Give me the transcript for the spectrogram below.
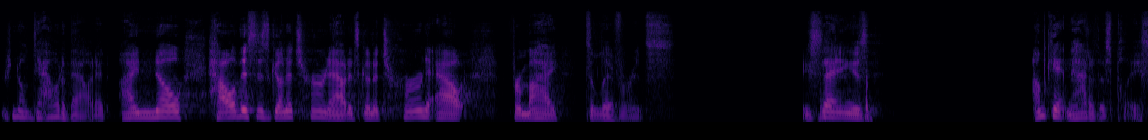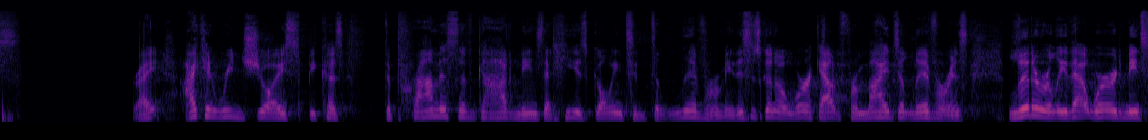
There's no doubt about it. I know how this is going to turn out. It's going to turn out for my deliverance. He's saying is, I'm getting out of this place right? I can rejoice because the promise of God means that He is going to deliver me. This is going to work out for my deliverance. Literally, that word means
